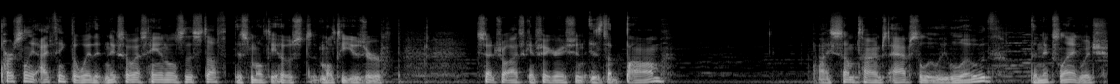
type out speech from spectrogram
Personally, I think the way that NixOS handles this stuff, this multi-host, multi-user centralized configuration is the bomb. I sometimes absolutely loathe the Nix language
